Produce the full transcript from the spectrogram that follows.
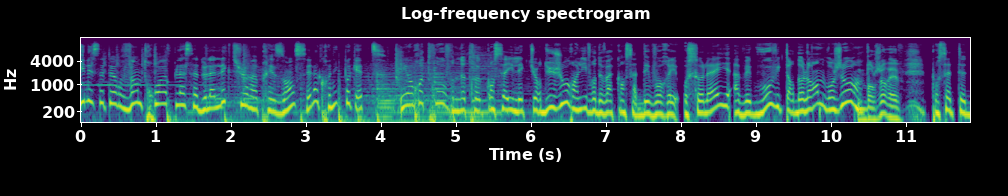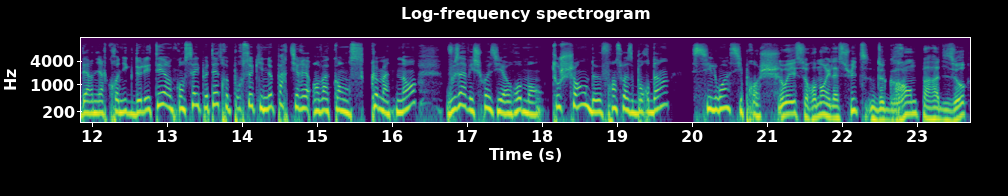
Il est 7h23, place à de la lecture à présent, c'est la chronique Pocket. Et on retrouve notre conseil lecture du jour, un livre de vacances à dévorer au soleil. Avec vous, Victor Dolande, bonjour. Bonjour Eve. Pour cette dernière chronique de l'été, un conseil peut-être pour ceux qui ne partiraient en vacances que maintenant. Vous avez choisi un roman touchant de Françoise Bourdin, Si loin, si proche. Oui, ce roman est la suite de Grande Paradiso.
